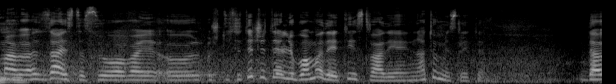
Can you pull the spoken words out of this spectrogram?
Ma, zaista su, ovaj, što se tiče te ljubomore i ti stvari, na to mislite? Da,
